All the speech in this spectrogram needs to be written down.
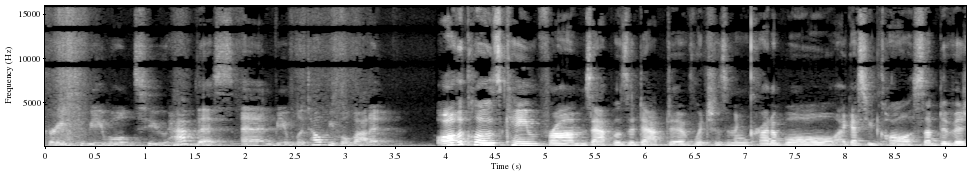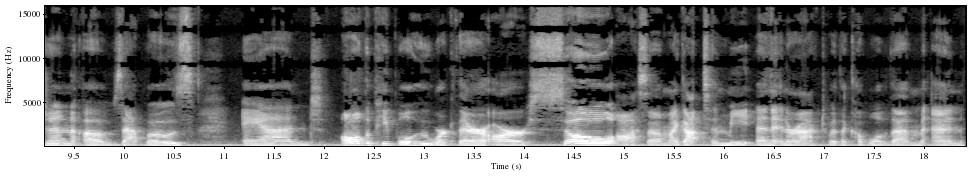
great to be able to have this and be able to tell people about it. All the clothes came from Zappos Adaptive, which is an incredible, I guess you'd call a subdivision of Zappos. And all the people who work there are so awesome. I got to meet and interact with a couple of them and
